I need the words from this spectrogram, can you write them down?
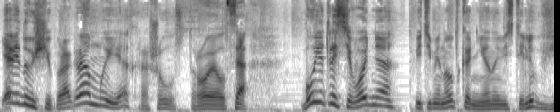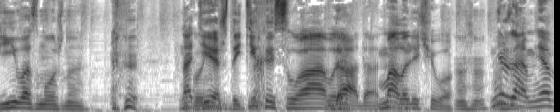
Я ведущий программы, я хорошо устроился. Будет ли сегодня пятиминутка ненависти, любви, возможно? Надежды, тихой славы. Да, да, Мало да. ли чего. Ага, Не ага. знаю, у меня, у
